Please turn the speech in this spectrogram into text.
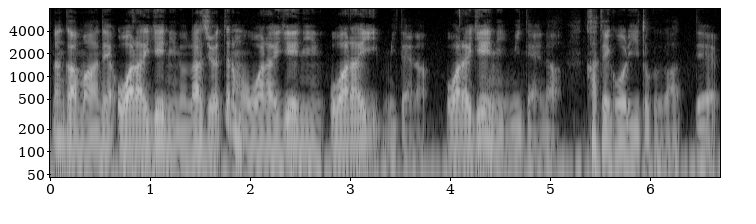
なんかまあね、お笑い芸人のラジオやったらもうお笑い芸人、お笑いみたいな、お笑い芸人みたいなカテゴリーとかがあって、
